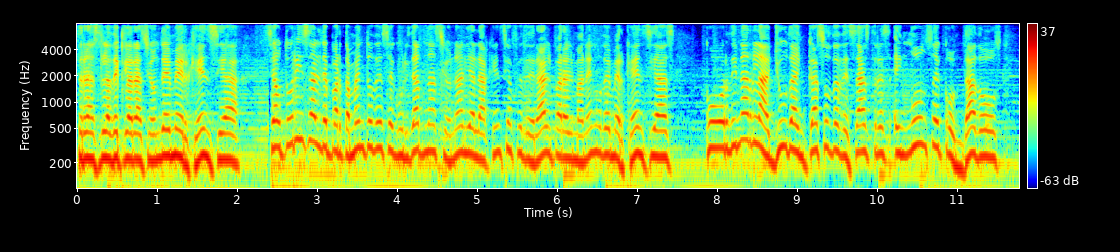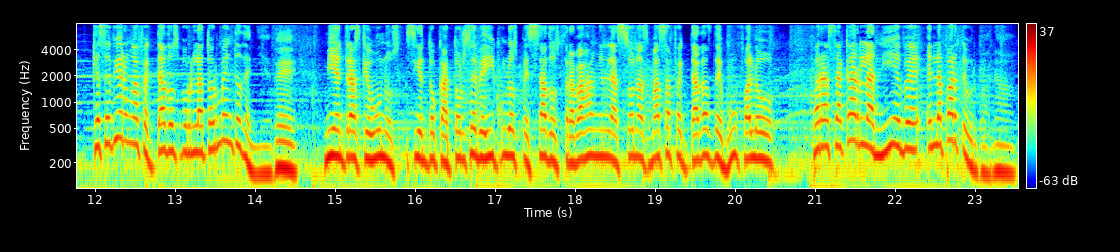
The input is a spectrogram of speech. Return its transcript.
Tras la declaración de emergencia, se autoriza al Departamento de Seguridad Nacional y a la Agencia Federal para el Manejo de Emergencias coordinar la ayuda en caso de desastres en 11 condados que se vieron afectados por la tormenta de nieve, mientras que unos 114 vehículos pesados trabajan en las zonas más afectadas de Búfalo para sacar la nieve en la parte urbana.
